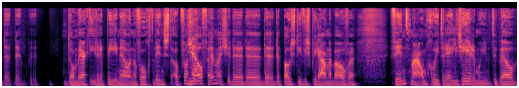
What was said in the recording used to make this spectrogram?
de, de, dan werkt iedere PNL en dan volgt winst ook vanzelf. Hè, als je de, de, de, de positieve spiraal naar boven vindt. Maar om groei te realiseren moet je natuurlijk wel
